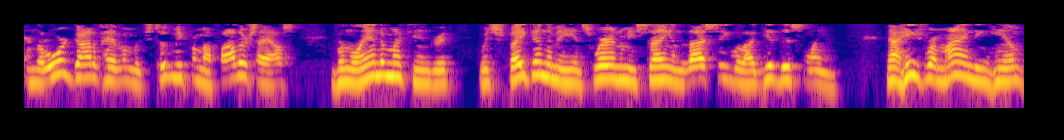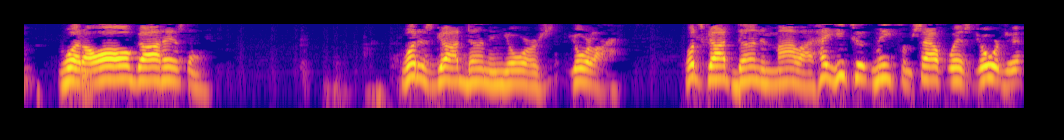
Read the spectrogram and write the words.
and the Lord God of heaven, which took me from my father's house, from the land of my kindred, which spake unto me and sware unto me, saying, unto thy seed will I give this land. Now he's reminding him what all God has done. What has God done in yours, your life? What's God done in my life? Hey, He took me from southwest Georgia,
